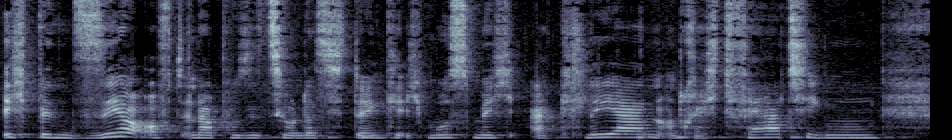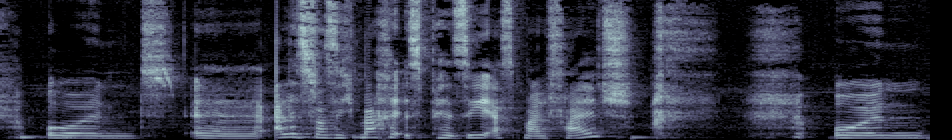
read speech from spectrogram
ich bin sehr oft in der Position, dass ich denke, ich muss mich erklären und rechtfertigen und äh, alles, was ich mache, ist per se erstmal falsch. Und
